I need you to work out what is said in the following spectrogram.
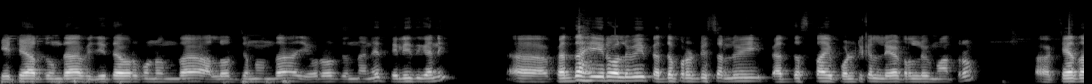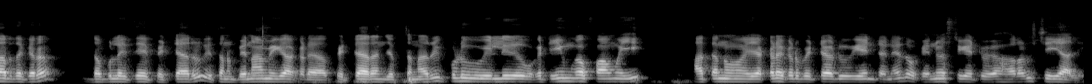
కేటీఆర్ది ఉందా? విజయ్ దేవరకొండ ఉందా? అల్లు అర్జున్ ఉందా? ఎవరెవరిది ఉందా అనేది తెలియదు కానీ పెద్ద హీరోలవి పెద్ద ప్రొడ్యూసర్లవి పెద్ద స్థాయి పొలిటికల్ లీడర్లు మాత్రం కేదార్ దగ్గర డబ్బులు అయితే పెట్టారు. ఇతను బెనామీగా అక్కడ పెట్టారని చెప్తున్నారు. ఇప్పుడు వెళ్ళి ఒక టీమ్గా ఫామ్ అయ్యి అతను ఎక్కడెక్కడ పెట్టాడు ఏంటి అనేది ఒక ఇన్వెస్టిగేటివ్ వ్యవహారాలు చేయాలి.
